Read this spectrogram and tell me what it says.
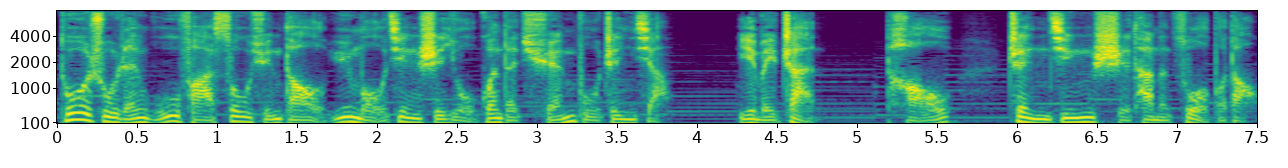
多数人无法搜寻到与某件事有关的全部真相，因为战、逃、震惊使他们做不到。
